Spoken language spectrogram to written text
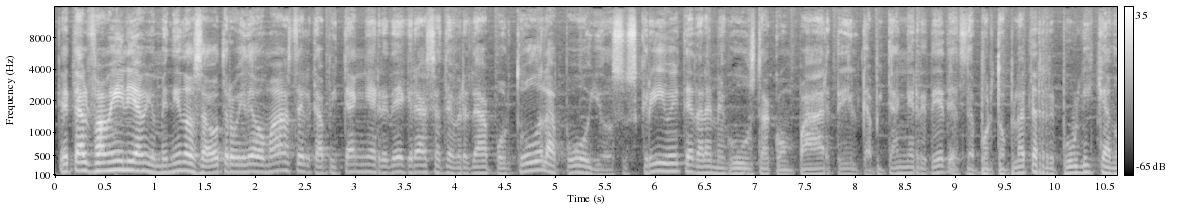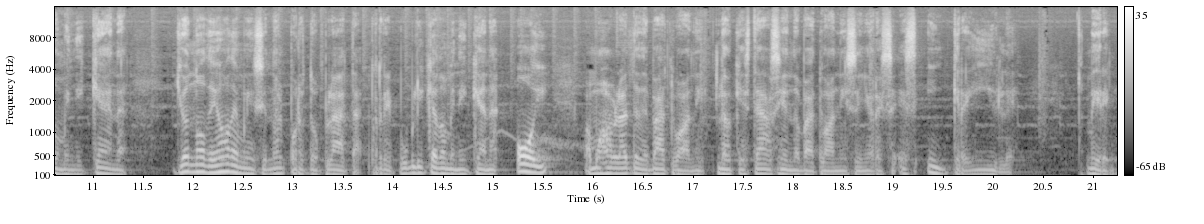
¿Qué tal familia? Bienvenidos a otro video más del Capitán RD. Gracias de verdad por todo el apoyo. Suscríbete, dale me gusta, comparte. El Capitán RD desde Puerto Plata, República Dominicana. Yo no dejo de mencionar Puerto Plata, República Dominicana. Hoy vamos a hablar de Bad Bunny. Lo que está haciendo Bad Bunny, señores, es increíble. Miren,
